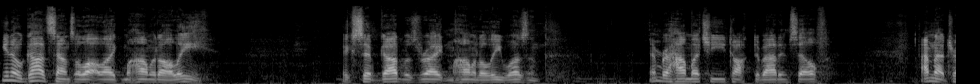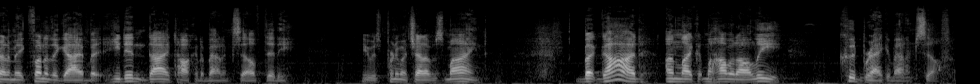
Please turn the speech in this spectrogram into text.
You know, God sounds a lot like Muhammad Ali, except God was right and Muhammad Ali wasn't. Remember how much he talked about himself? I'm not trying to make fun of the guy, but he didn't die talking about himself, did he? He was pretty much out of his mind. But God, unlike Muhammad Ali, could brag about himself.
